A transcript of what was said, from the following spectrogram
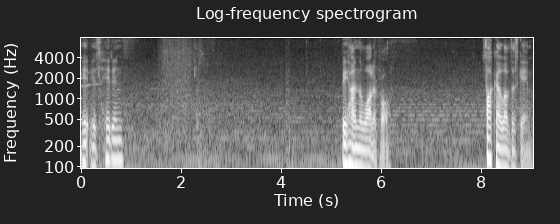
it is hidden behind the waterfall. Fuck, I love this game.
